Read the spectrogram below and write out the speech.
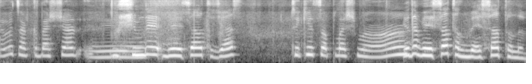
Evet arkadaşlar. Eee, şimdi vs atacağız. tek hesaplaşma. Ya da vs atalım vs atalım.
